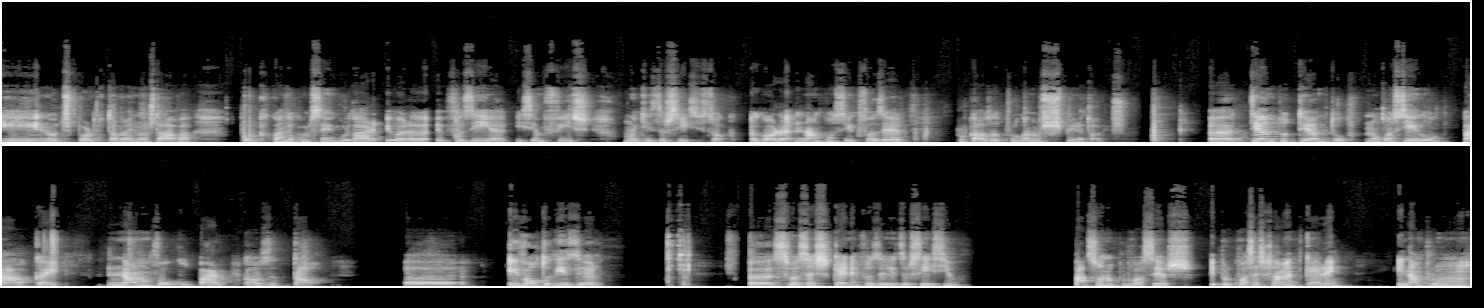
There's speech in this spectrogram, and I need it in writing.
E no desporto também não estava, porque quando eu comecei a engordar, eu, era, eu fazia e sempre fiz muito exercício, só que agora não consigo fazer por causa de problemas respiratórios. Uh, tento, tento, não consigo, pá, ok, não me vou culpar por causa de tal. Uh, e volto a dizer: uh, se vocês querem fazer exercício, façam-no por vocês e porque vocês realmente querem, e não por um,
